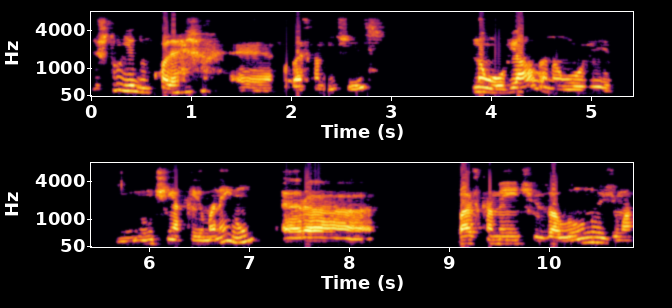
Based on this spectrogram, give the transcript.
destruído no colégio. É, foi basicamente isso. Não houve aula, não houve. não tinha clima nenhum. Era basicamente os alunos de uma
